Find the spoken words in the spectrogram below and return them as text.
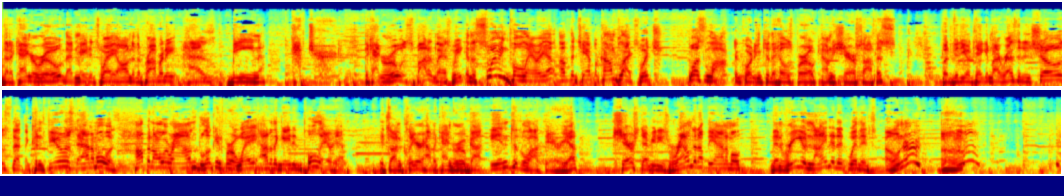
that a kangaroo that made its way onto the property has been captured. The kangaroo was spotted last week in the swimming pool area of the Tampa complex, which was locked, according to the Hillsborough County Sheriff's Office. But video taken by residents shows that the confused animal was hopping all around looking for a way out of the gated pool area. It's unclear how the kangaroo got into the locked area. Sheriff's deputies rounded up the animal, then reunited it with its owner? Uh?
